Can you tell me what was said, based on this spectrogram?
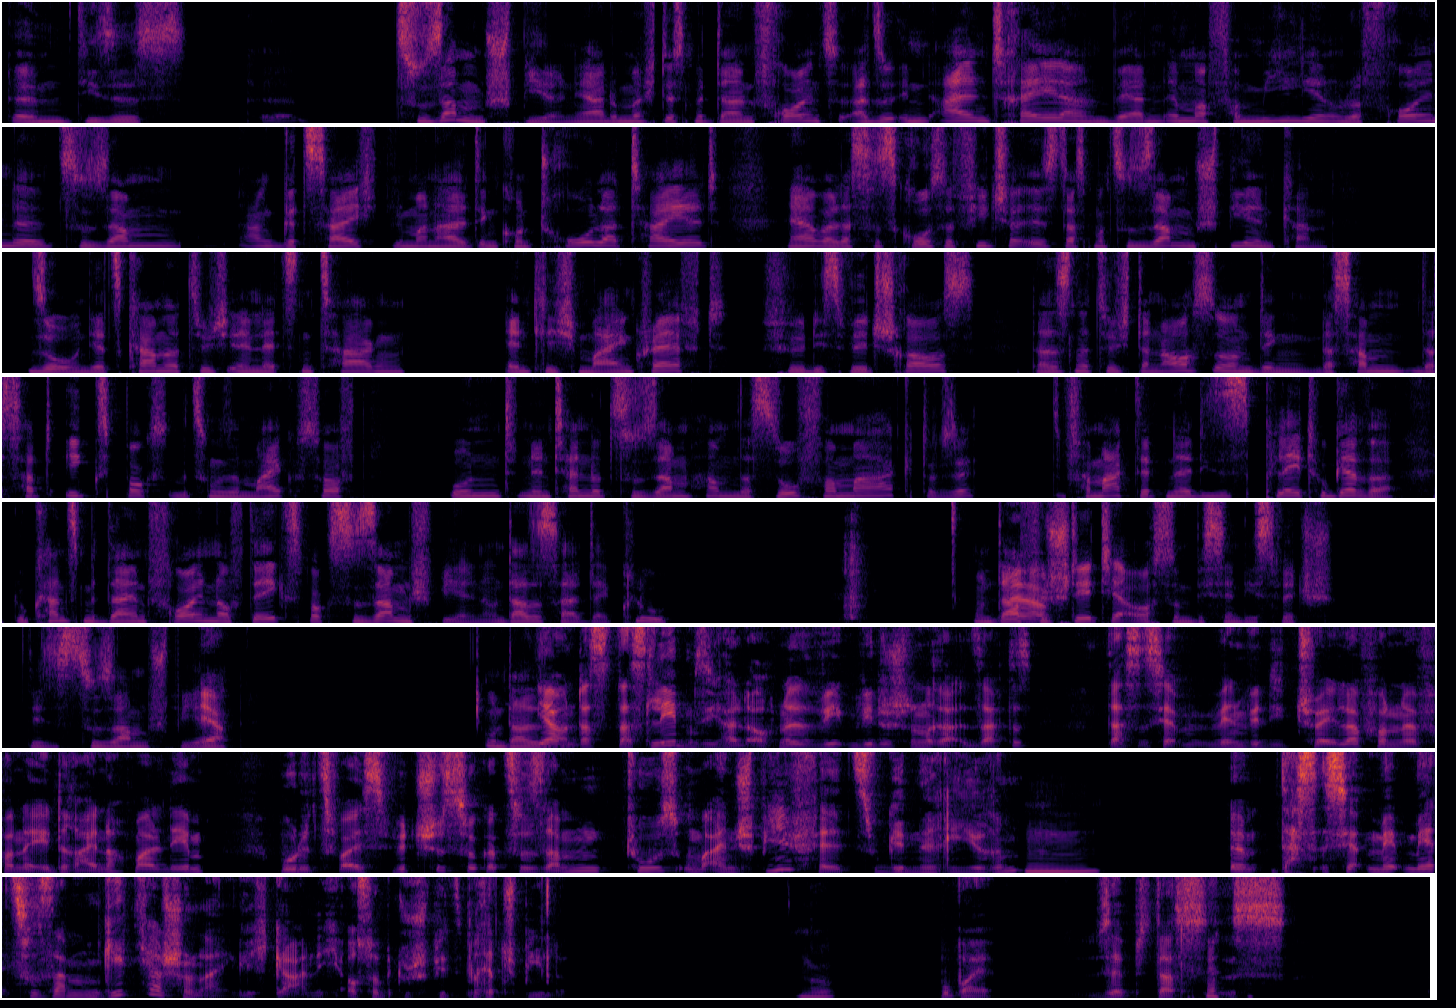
ähm, dieses äh, Zusammenspielen, ja, du möchtest mit deinen Freunden, also in allen Trailern werden immer Familien oder Freunde zusammen angezeigt, wie man halt den Controller teilt, ja, weil das das große Feature ist, dass man zusammen spielen kann. So, und jetzt kam natürlich in den letzten Tagen endlich Minecraft für die Switch raus. Das ist natürlich dann auch so ein Ding. Das haben, das hat Xbox bzw. Microsoft und Nintendo zusammen haben das so vermarktet, vermarktet, ne, dieses Play Together. Du kannst mit deinen Freunden auf der Xbox zusammenspielen und das ist halt der Clou. Und dafür ja. steht ja auch so ein bisschen die Switch. Dieses Zusammenspielen. Ja. Und ja, und das, das leben sie halt auch, ne? Wie, wie du schon sagtest, das ist ja, wenn wir die Trailer von der, von der E3 nochmal nehmen, wo du zwei Switches sogar zusammentust, um ein Spielfeld zu generieren. Mhm. Ähm, das ist ja, mehr, mehr zusammen geht ja schon eigentlich gar nicht, außer du spielst Brettspiele. Ja. Wobei, selbst das ist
